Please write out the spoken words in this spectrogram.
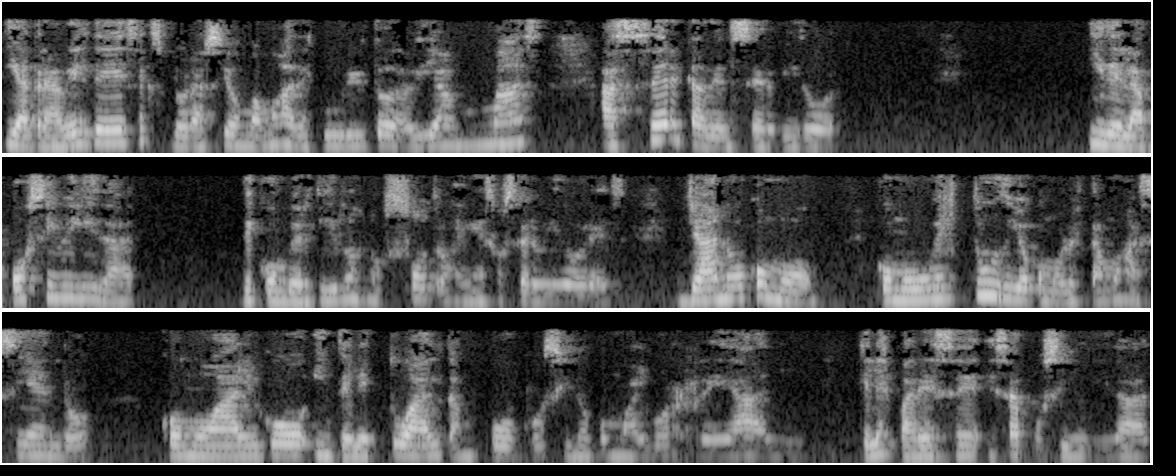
Y a través de esa exploración vamos a descubrir todavía más acerca del servidor y de la posibilidad de convertirnos nosotros en esos servidores, ya no como, como un estudio como lo estamos haciendo, como algo intelectual tampoco, sino como algo real. ¿Qué les parece esa posibilidad?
